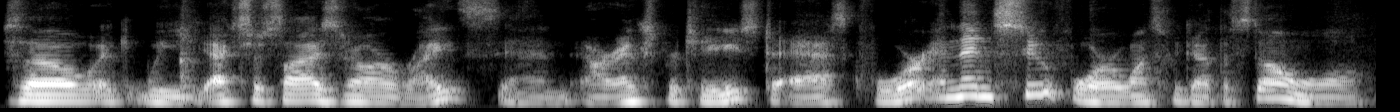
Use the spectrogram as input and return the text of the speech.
So we exercised our rights and our expertise to ask for and then sue for once we got the Stonewall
